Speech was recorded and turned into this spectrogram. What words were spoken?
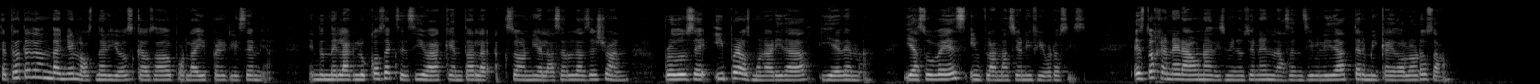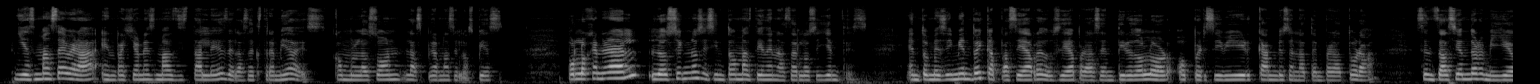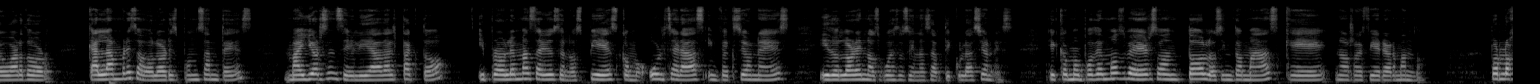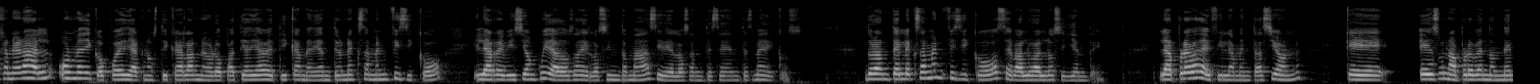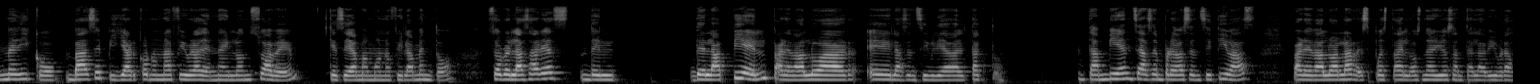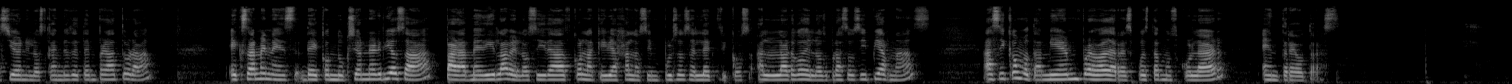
Se trata de un daño en los nervios causado por la hiperglicemia, en donde la glucosa excesiva que entra al axón y a las células de Schwann produce hiperosmolaridad y edema, y a su vez inflamación y fibrosis. Esto genera una disminución en la sensibilidad térmica y dolorosa, y es más severa en regiones más distales de las extremidades, como lo son las piernas y los pies. Por lo general, los signos y síntomas tienden a ser los siguientes: entumecimiento y capacidad reducida para sentir dolor o percibir cambios en la temperatura, sensación de hormigueo o ardor, calambres o dolores punzantes, mayor sensibilidad al tacto y problemas serios en los pies como úlceras, infecciones y dolor en los huesos y en las articulaciones, que como podemos ver son todos los síntomas que nos refiere Armando. Por lo general, un médico puede diagnosticar la neuropatía diabética mediante un examen físico y la revisión cuidadosa de los síntomas y de los antecedentes médicos. Durante el examen físico se evalúa lo siguiente. La prueba de filamentación, que es una prueba en donde el médico va a cepillar con una fibra de nylon suave, que se llama monofilamento, sobre las áreas de la piel para evaluar eh, la sensibilidad al tacto. También se hacen pruebas sensitivas para evaluar la respuesta de los nervios ante la vibración y los cambios de temperatura, exámenes de conducción nerviosa para medir la velocidad con la que viajan los impulsos eléctricos a lo largo de los brazos y piernas, así como también prueba de respuesta muscular, entre otras.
